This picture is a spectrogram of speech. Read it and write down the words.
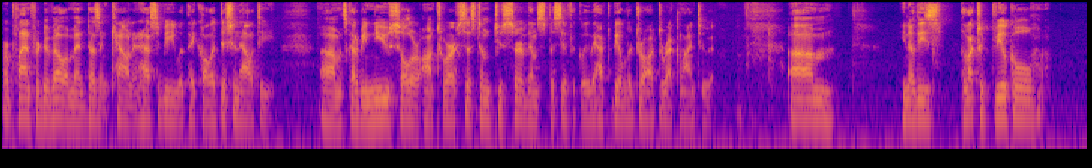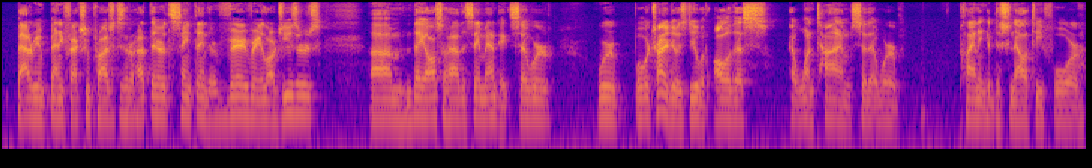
or planned for development doesn't count. It has to be what they call additionality. Um, it's got to be new solar onto our system to serve them specifically. They have to be able to draw a direct line to it. Um, you know, these electric vehicle battery manufacturing projects that are out there. The same thing. They're very, very large users. Um, they also have the same mandate. So we're we're what we're trying to do is deal with all of this at one time, so that we're planning additionality for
